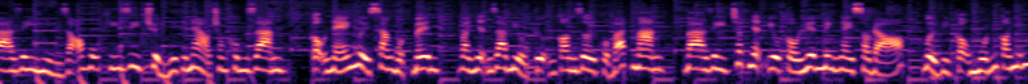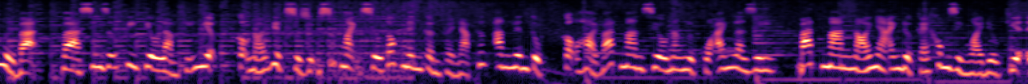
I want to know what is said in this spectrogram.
Baji nhìn rõ vũ khí di chuyển như thế nào trong không gian, cậu né người sang một bên và nhận ra biểu tượng con rơi của Batman. Baji chấp nhận yêu cầu liên minh ngay sau đó, bởi vì cậu muốn có những người bạn và xin giữ phi tiêu làm kỷ niệm. Cậu nói việc sử dụng sức mạnh siêu tốc nên cần phải nạp thức ăn liên tục. Cậu hỏi Batman siêu năng lực của anh là gì? Batman nói nhà anh được cái không gì ngoài điều kiện.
